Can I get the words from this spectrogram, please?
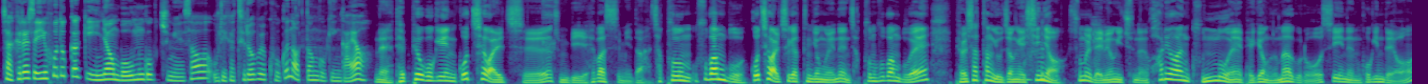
자, 그래서 이 호두깎이 인형 모음곡 중에서 우리가 들어볼 곡은 어떤 곡인가요? 네, 대표곡인 꽃의 왈츠 준비해봤습니다. 작품 후반부, 꽃의 왈츠 같은 경우에는 작품 후반부에 별사탕 요정의 시녀 24명이 추는 화려한 군무의 배경 음악으로 쓰이는 곡인데요.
